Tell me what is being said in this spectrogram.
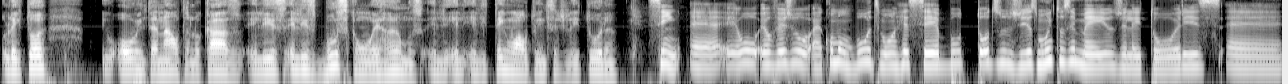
o leitor ou internauta, no caso, eles, eles buscam o Erramos, ele, ele, ele tem um alto índice de leitura? Sim, é, eu, eu vejo, é, como ombudsman, eu recebo todos os dias muitos e-mails de leitores. É,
